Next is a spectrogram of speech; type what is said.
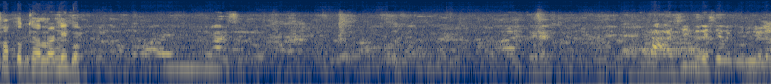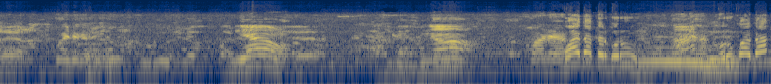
সব তথ্য আমরা নিব। কয় দাঁতের গরু? গরু কয় দাঁত?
